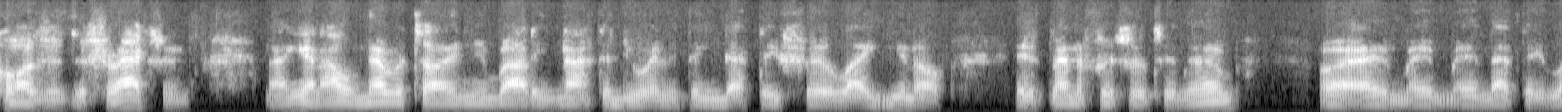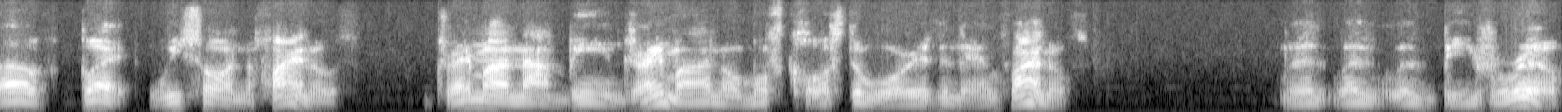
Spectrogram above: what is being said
causes distractions. Now again, I will never tell anybody not to do anything that they feel like you know is beneficial to them or and, and, and that they love. But we saw in the finals, Draymond not being Draymond almost cost the Warriors in the finals. Let, let, let's be for real.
